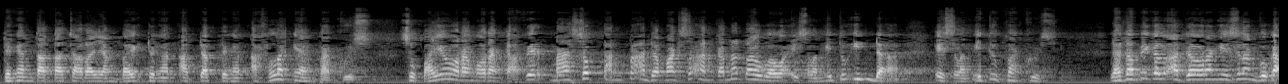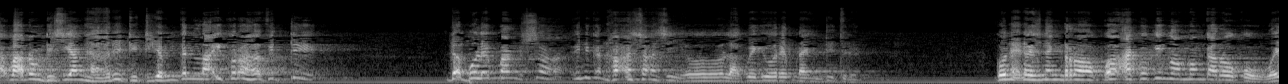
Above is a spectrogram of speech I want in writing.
dengan tata cara yang baik, dengan adab, dengan akhlak yang bagus. Supaya orang-orang kafir masuk tanpa ada paksaan. Karena tahu bahwa Islam itu indah. Islam itu bagus. Nah tapi kalau ada orang Islam buka warung di siang hari didiamkan la ikraha fiddin. Tidak boleh mangsa. Ini kan hak asasi. Oh, lah kowe iki nang ndi, Kowe nek wis ning aku ki ngomong karo kowe,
